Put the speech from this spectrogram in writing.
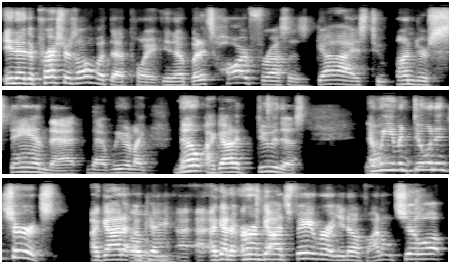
You know, the pressure's off at that point, you know, but it's hard for us as guys to understand that, that we are like, no, I got to do this. Yep. And we even do it in church. I got to, oh, okay, I, I got to earn God's favor. You know, if I don't show up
